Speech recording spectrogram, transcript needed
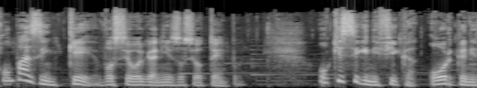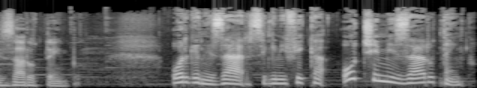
com base em que você organiza o seu tempo? O que significa organizar o tempo? Organizar significa otimizar o tempo.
